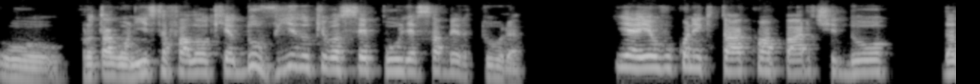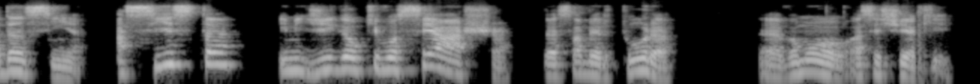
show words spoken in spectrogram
o protagonista, falou que eu duvido que você pule essa abertura. E aí eu vou conectar com a parte do da dancinha. Assista e me diga o que você acha dessa abertura. É, vamos assistir aqui.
